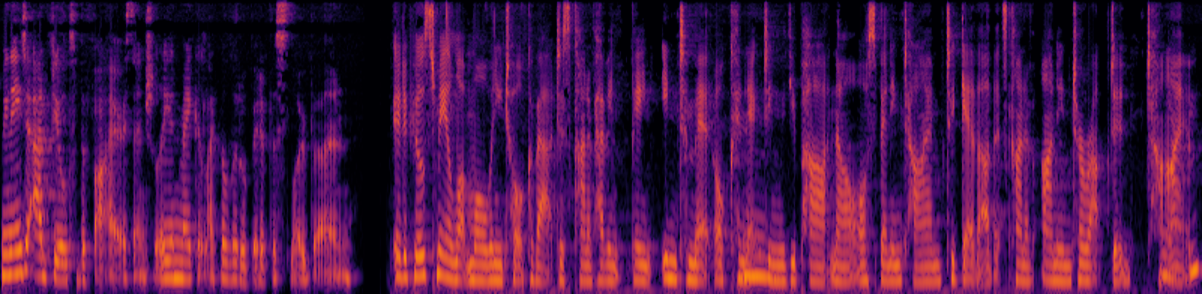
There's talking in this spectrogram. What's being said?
We need to add fuel to the fire essentially and make it like a little bit of a slow burn. It appeals to me a lot more when you talk about just kind of having been intimate or connecting with your partner or spending time together that's kind of uninterrupted time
